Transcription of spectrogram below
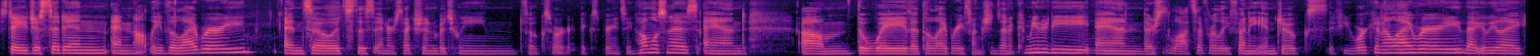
stay, just sit in, and not leave the library. And so it's this intersection between folks who are experiencing homelessness and um, the way that the library functions in a community. And there's lots of really funny in jokes if you work in a library that you'll be like,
